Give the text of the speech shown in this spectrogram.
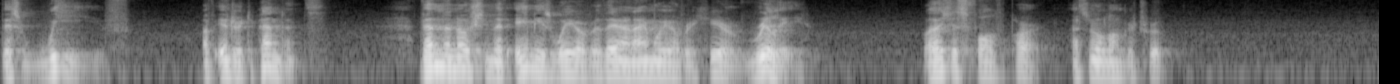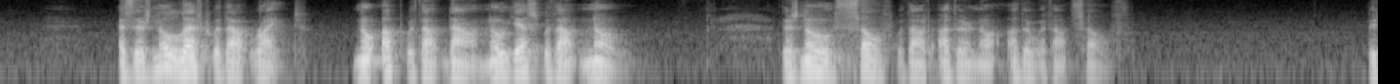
this weave of interdependence, then the notion that Amy's way over there and I'm way over here, really, well, that just falls apart. That's no longer true. As there's no left without right, no up without down, no yes without no. There's no self without other, no other without self. The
